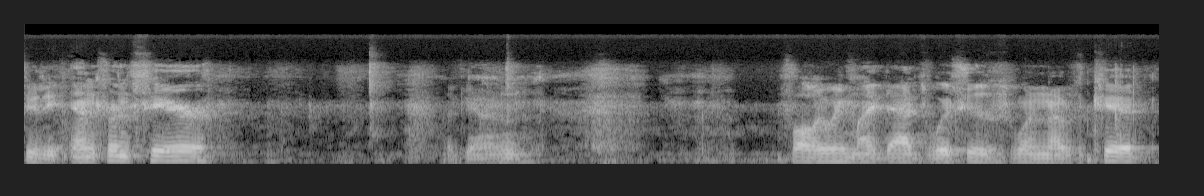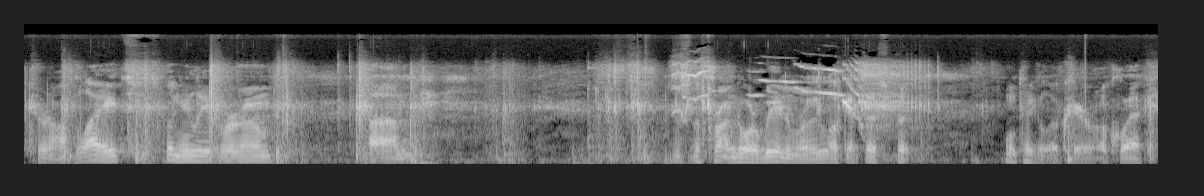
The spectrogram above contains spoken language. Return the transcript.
see the entrance here. Again, following my dad's wishes when I was a kid, turn off lights when you leave a room. Um, this is the front door. We didn't really look at this, but we'll take a look here real quick.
